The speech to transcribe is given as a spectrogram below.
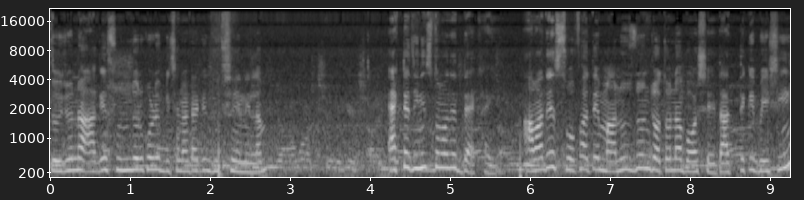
তো ওই জন্য আগে সুন্দর করে বিছানাটাকে গুছিয়ে নিলাম। একটা জিনিস তোমাদের দেখাই। আমাদের সোফাতে মানুষজন যত না বসে, তার থেকে বেশি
